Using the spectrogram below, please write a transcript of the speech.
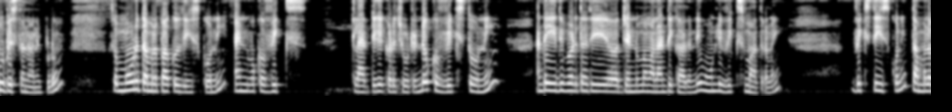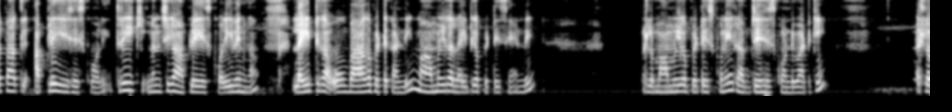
చూపిస్తున్నాను ఇప్పుడు. సో మూడు తమలపాకులు తీసుకొని అండ్ ఒక విక్స్ క్లారిటీగా ఇక్కడ చూడండి. ఒక విక్స్తోని అంటే ఏది పడితే అది జెండుమం అలాంటివి కాదండి. ఓన్లీ విక్స్ మాత్రమే. విక్స్ తీసుకొని తమలపాకు అప్లై చేసేసుకోవాలి. త్రీకి మంచిగా అప్లై చేసుకోవాలి. ఈవెన్గా లైట్గా ఓ బాగా పెట్టకండి. మామూలుగా లైట్గా పెట్టేసేయండి. అట్లా మామూలుగా పెట్టేసుకొని రబ్ చేసేసుకోండి వాటికి. అట్లా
